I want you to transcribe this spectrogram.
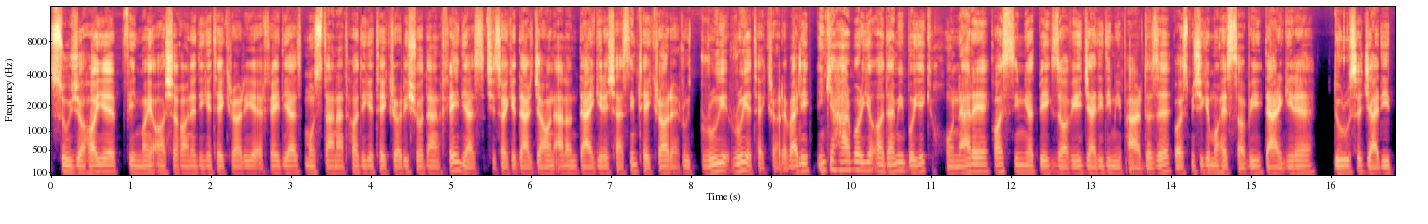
سوژه های فیلم های عاشقانه دیگه تکراریه. خیلی از مستندها دیگه تکراری شدن. خیلی از چیزهایی که در جهان الان درگیرش هستیم تکراره. روی روی, روی تکراره. ولی اینکه هر بار یه آدمی با یک هنر خاصی میاد به یک زاویه جدیدی می‌پردازه باعث میشه که ما حسابی درگیر دروس جدید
